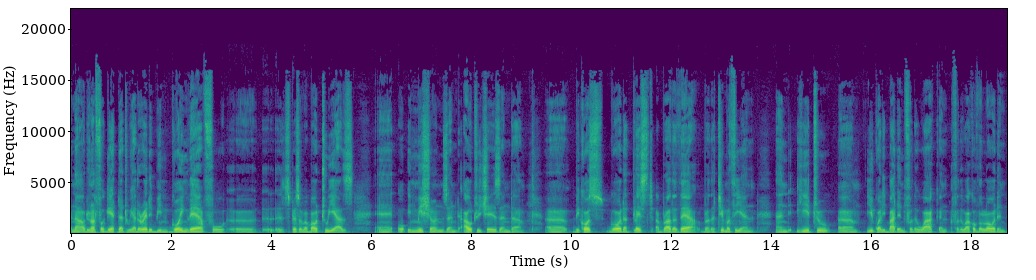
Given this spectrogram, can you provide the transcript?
Now, do not forget that we had already been going there for uh, a space of about two years uh, in missions and outreaches, and uh, uh, because God had placed a brother there, Brother Timothy, and and he too um, equally burdened for the work and for the work of the Lord, and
